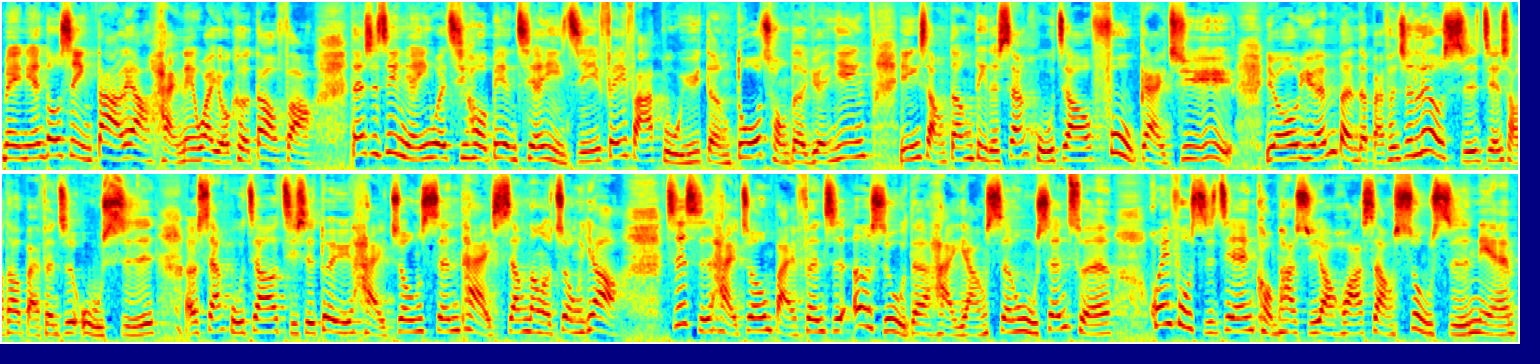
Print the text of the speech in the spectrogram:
每年都吸引大量海内外游客到访。但是近年因为气候变迁以及非法捕鱼等多重的原因，影响当地的珊瑚礁覆盖区域，由原本的百分之六十减少到百分之五十。而珊瑚礁其实对于海中生态相当的重要，支持海中百分之二十五的海洋生物生存，恢复时间恐怕需要花上数十年。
